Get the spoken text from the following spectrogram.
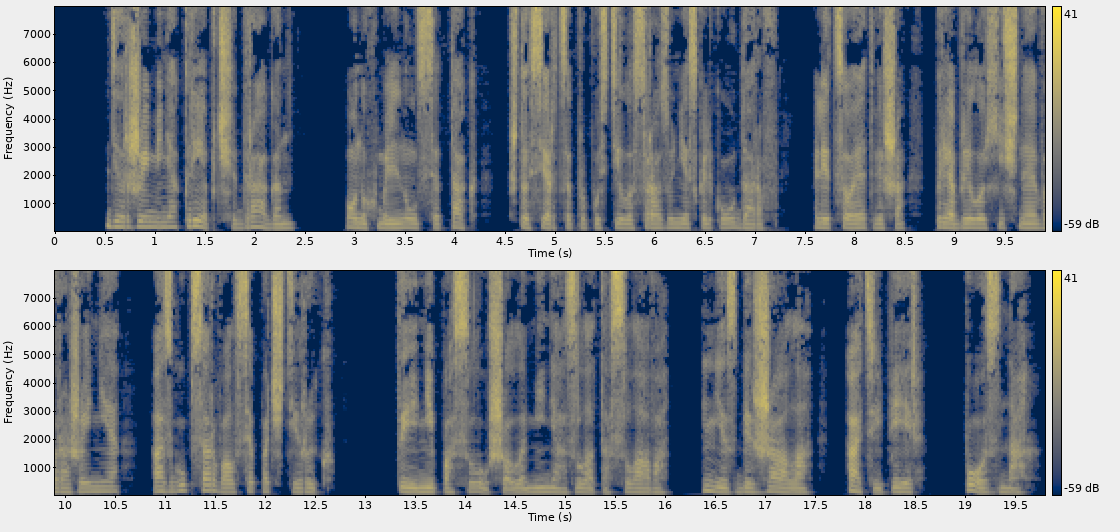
«Держи меня крепче, Драгон». Он ухмыльнулся так, что сердце пропустило сразу несколько ударов. Лицо Этвиша приобрело хищное выражение, а с губ сорвался почти рык. «Ты не послушала меня, Златослава, не сбежала, а теперь поздно».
